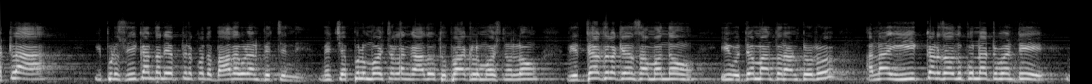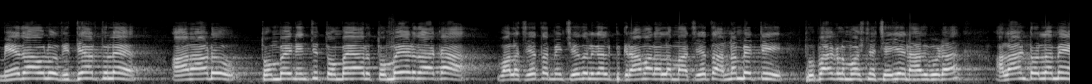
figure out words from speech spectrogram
అట్లా ఇప్పుడు శ్రీకాంత్ అని చెప్తున్న కొంత బాధ కూడా అనిపించింది. మేము చెప్పులు మోసడం కాదు తుపాకులు మోసడంలో విద్యార్థులకు ఏం సంబంధం? ఈ ఉద్యమంతో అంటారు అన్న ఈ ఇక్కడ చదువుకున్నటువంటి మేధావులు విద్యార్థులే ఆనాడు తొంభై నుంచి తొంభై ఆరు తొంభై ఏడు దాకా వాళ్ళ చేత మేము చేతులు కలిపి గ్రామాలలో మా చేత అన్నం పెట్టి తుపాకులు మోసిన చెయ్యే నాది కూడా. అలాంటి వాళ్ళమే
